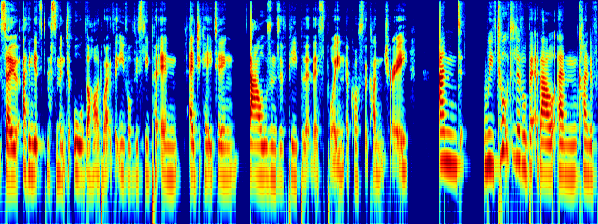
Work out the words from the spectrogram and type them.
So I think it's testament to all the hard work that you've obviously put in educating thousands of people at this point across the country. And we've talked a little bit about um, kind of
